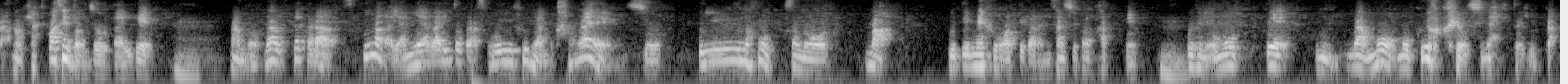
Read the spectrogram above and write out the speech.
あの100%の状態で、うんあのだだから、今が病み上がりとか、そういうふうにはもう考えないようにしようっていうのを、その、まあ、UTMF 終わってから2、3週間経って、うん。こういうふうに思って、うん、まあもう、もうくよくよしないというか、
